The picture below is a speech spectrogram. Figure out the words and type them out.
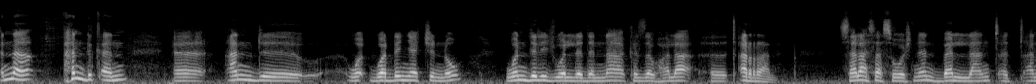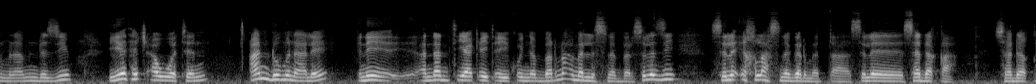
እና አንድ ቀን አንድ ጓደኛችን ነው። ወንድ ልጅ ወለደና ከዛ በኋላ ጠራን። ሰላሳ ሰዎች ነን በላን ጠጣን ምናምን እንደዚህ እየተጫወትን አንዱ ምን አለ? እኔ አንዳንድ ጥያቄ ይጠይቁኝ ነበርና እመልስ ነበር። ስለዚህ ስለ እክላስ ነገር መጣ ስለ ሰደቃ። ሰደቃ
